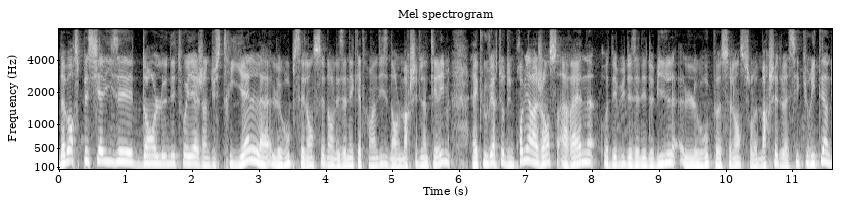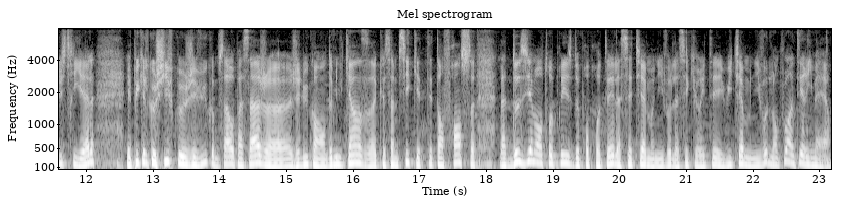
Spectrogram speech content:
D'abord spécialisé dans le nettoyage industriel, le groupe s'est lancé dans les années 90 dans le marché de l'intérim avec l'ouverture d'une première agence à Rennes. Au début des années 2000, le groupe se lance sur le marché de la sécurité industrielle. Et puis quelques chiffres que j'ai vus comme ça au passage. Euh, j'ai lu qu'en 2015, que Samsic était en France la deuxième entreprise de propreté, la septième au niveau de la sécurité et huitième au niveau de l'emploi intérimaire.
